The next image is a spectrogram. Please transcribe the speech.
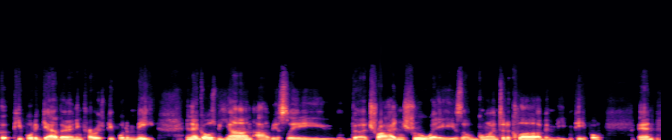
put people together and encourage people to meet. And that goes beyond obviously the tried and true ways of going to the club and meeting people. And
